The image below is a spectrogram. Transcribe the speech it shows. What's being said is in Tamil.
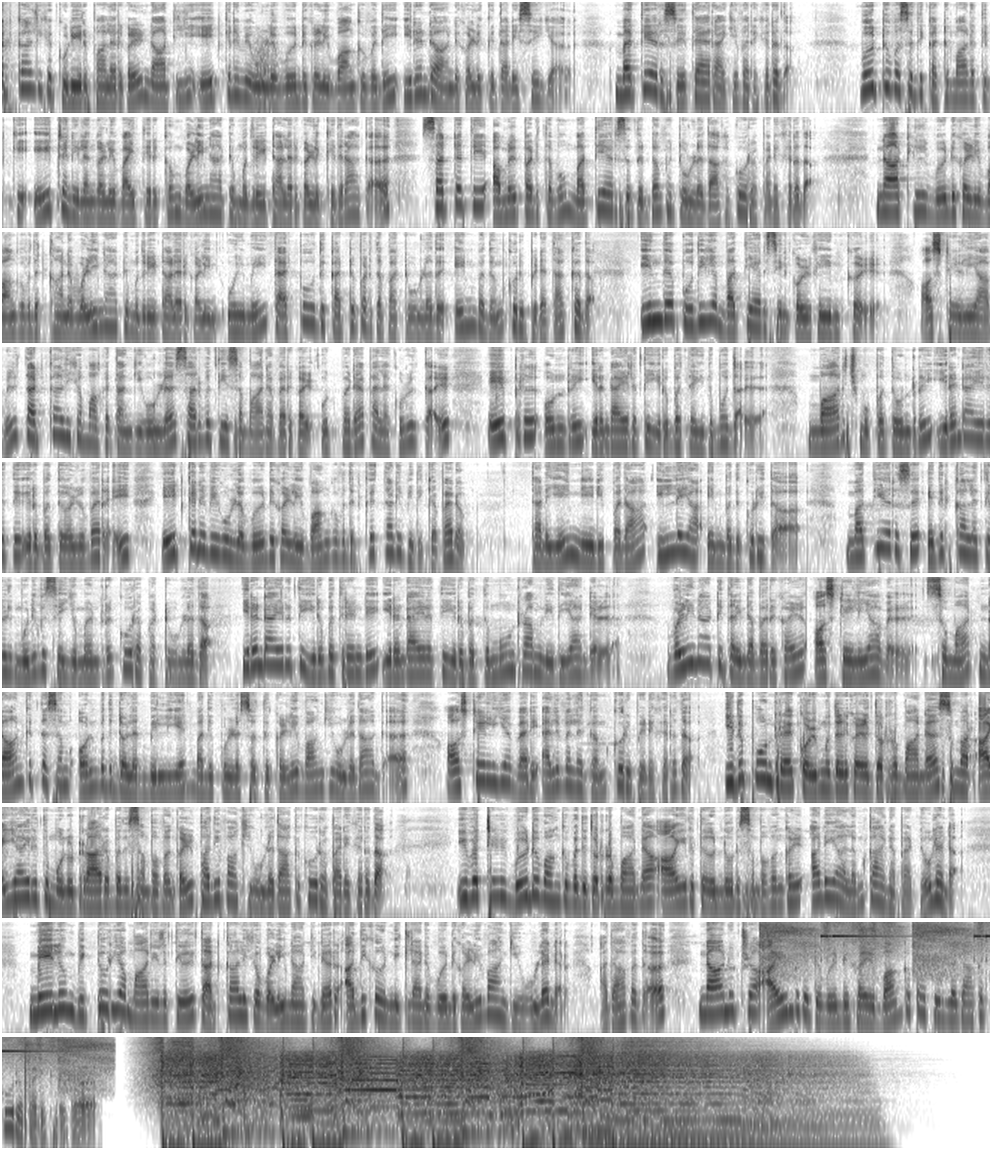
தற்காலிக குடியிருப்பாளர்கள் நாட்டில் ஏற்கனவே உள்ள வீடுகளை வாங்குவதை இரண்டு ஆண்டுகளுக்கு தடை செய்ய மத்திய அரசு தயாராகி வருகிறது. வீட்டு வசதி கட்டுமானத்திற்கு ஏற்ற நிலங்களை வைத்திருக்கும் வெளிநாட்டு முதலீட்டாளர்களுக்கு எதிராக சட்டத்தை அமல்படுத்தவும் மத்திய அரசு திட்டமிட்டுள்ளதாக கூறப்படுகிறது. நாட்டில் வீடுகளை வாங்குவதற்கான வெளிநாட்டு முதலீட்டாளர்களின் உரிமை தற்போது கட்டுப்படுத்தப்பட்டுள்ளது என்பதும் குறிப்பிடத்தக்கது. இந்த புதிய மத்திய அரசின் கொள்கையின் கீழ் ஆஸ்திரேலியாவில் தற்காலிகமாக தங்கியுள்ள சர்வதேச மாணவர்கள் உட்பட பல குழுக்கள் ஏப்ரல் ஒன்று இரண்டாயிரத்தி இருபத்தைந்து முதல் மார்ச் முப்பத்தொன்று இரண்டாயிரத்து இருபத்தேழு வரை ஏற்கனவே உள்ள வீடுகளை வாங்குவதற்கு தடை விதிக்கப்படும். தடையை நீடிப்பதா இல்லையா என்பது குறித்து மத்திய அரசு எதிர்காலத்தில் முடிவு செய்யும் என்று கூறப்பட்டுள்ளது. இரண்டாயிரத்தி இருபத்தி ரெண்டு இரண்டாயிரத்தி இருபத்தி மூன்றாம் நிதியாண்டில் வெளிநாட்டு தனிநபர்கள் ஆஸ்திரேலியாவில் சுமார் நான்கு தசம் ஒன்பது டாலர் பில்லியன் மதிப்புள்ள சொத்துக்களை வாங்கியுள்ளதாக ஆஸ்திரேலிய வரி அலுவலகம் குறிப்பிடுகிறது. இதுபோன்ற கொள்முதல்கள் தொடர்பான சுமார் ஐயாயிரத்து முன்னூற்று அறுபது சம்பவங்கள் பதிவாகியுள்ளதாக கூறப்படுகிறது. இவற்றில் வீடு வாங்குவது தொடர்பான ஆயிரத்து எண்ணூறு சம்பவங்கள் அடையாளம் காணப்பட்டுள்ளன. மேலும் விக்டோரியா மாநிலத்தில் தற்காலிக வெளிநாட்டினர் அதிக எண்ணிக்கையிலான வீடுகளை வாங்கியுள்ளனர். அதாவது நானூற்று ஐம்பத்தெட்டு வீடுகள் வாங்கப்பட்டுள்ளதாக கூறப்படுகிறது.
